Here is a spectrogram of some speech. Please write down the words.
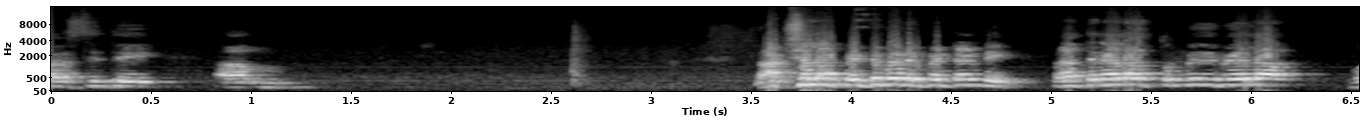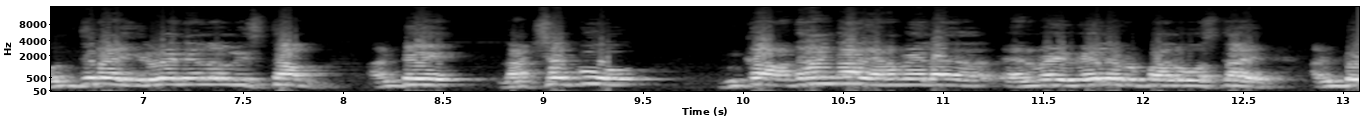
పరిస్థితి లక్షల పెట్టుబడి పెట్టండి. ప్రతి నెల తొమ్మిది వేల వంతున ఇరవై నెలలు ఇస్తాం. అంటే లక్షకు ఇంకా అదనంగా ఎనభై ఎనభై వేల రూపాయలు వస్తాయి. అంటూ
